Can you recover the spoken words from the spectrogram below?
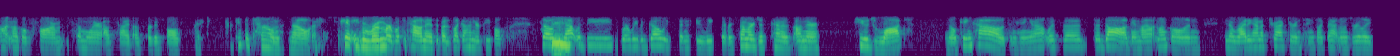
aunt and uncle's farm somewhere outside of Fergus Falls. I forget the town now. I can't even remember what the town is, but it's like a hundred people. So Mm. that would be where we would go. We'd spend a few weeks every summer just kind of on their huge lot, milking cows and hanging out with the the dog and my aunt and uncle and you know riding on a tractor and things like that. And it was really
